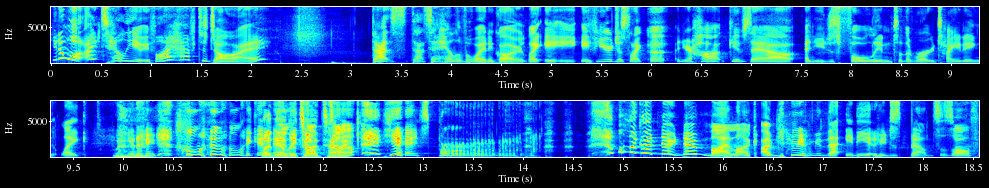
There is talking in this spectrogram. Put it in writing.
you know what? I tell you, if I have to die, that's that's a hell of a way to go. Like if you're just like and your heart gives out and you just fall into the rotating like you know like a Like the end of helicopter. Yeah. It's brrr. Oh my god, no, no, my luck. I'm gonna be that idiot who just bounces off.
